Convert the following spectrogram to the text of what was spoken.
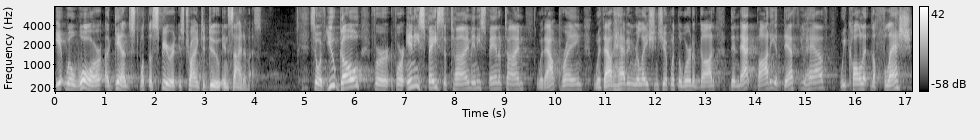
it will war against what the Spirit is trying to do inside of us. So if you go for, for any space of time, any span of time, without praying, without having relationship with the Word of God, then that body of death you have, we call it the flesh,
